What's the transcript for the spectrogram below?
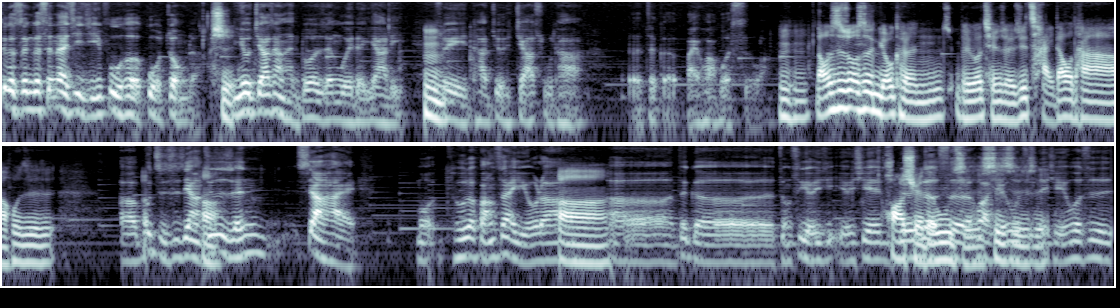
这个整个生态系已经负荷过重了。是，你又加上很多人为的压力，嗯，所以它就加速它呃这个白化或死亡。嗯哼，老师说是有可能，比如说潜水去踩到它，或者是呃不只是这样，就是人下海。涂了防晒油啦，呃，呃，这个总是有一些有一些化学的物质、化学物质那些，或者是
